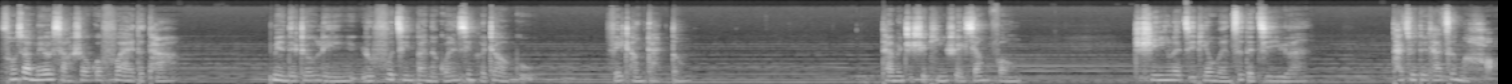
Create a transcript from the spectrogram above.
从小没有享受过父爱的他，面对周玲如父亲般的关心和照顾，非常感动。他们只是萍水相逢，只是因了几篇文字的机缘，他却对她这么好。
